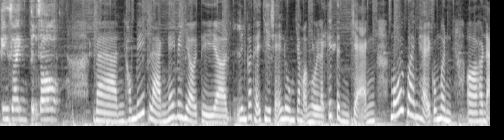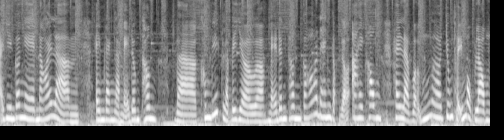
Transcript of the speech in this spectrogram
kinh doanh tự do và không biết là ngay bây giờ thì uh, Linh có thể chia sẻ luôn cho mọi người là cái tình trạng mối quan hệ của mình. Ờ, hồi nãy Duyên có nghe nói là em đang là mẹ đơn thân và không biết là bây giờ ờ, mẹ đơn thân có đang gặp gỡ ai không hay là vẫn ờ, chung thủy một lòng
